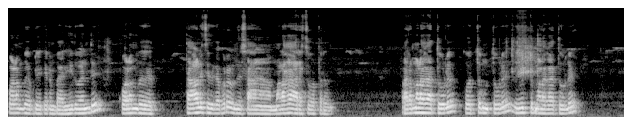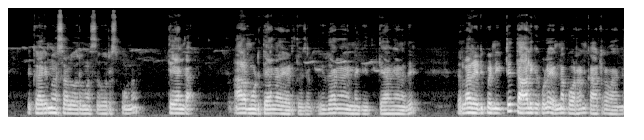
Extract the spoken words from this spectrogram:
குழம்பு எப்படி வைக்கிறேன் பாருங்கள் இது வந்து குழம்பு தாளிச்சதுக்கப்புறம் இந்த சா மிளகா அரைச்சி ஊற்றுறது வரமிளகாத்தூள் கொத்தமல்லி வீட்டு மிளகாத்தூள் கறி மசாலா ஒரு மசா ஒரு ஸ்பூனு தேங்காய். அரை மூடு தேங்காய் எடுத்து வச்சிருக்கேன். இதுதாங்க இன்றைக்கி தேவையானது. இதெல்லாம் ரெடி பண்ணிவிட்டு தாளிக்கக்குள்ளே என்ன போடுறேன்னு காட்டுறேன் வாங்க.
